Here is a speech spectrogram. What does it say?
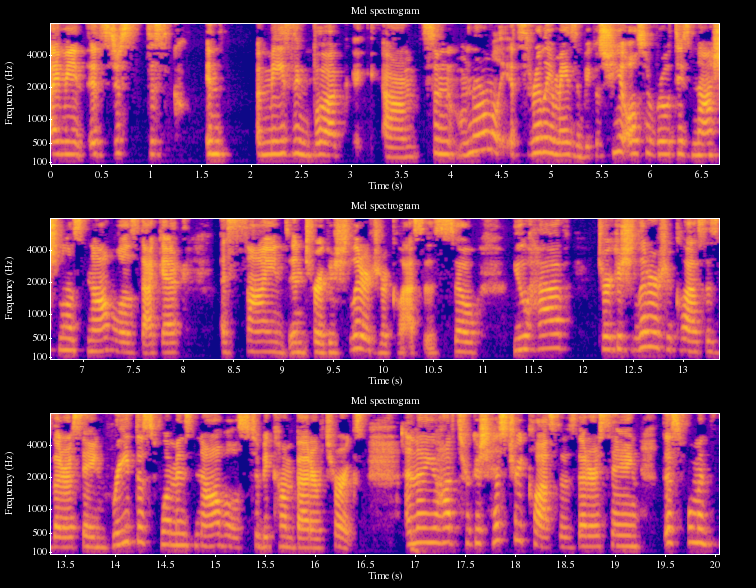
I mean, it's just this in, amazing book. Um, so normally it's really amazing because she also wrote these nationalist novels that get assigned in Turkish literature classes. So you have Turkish literature classes that are saying, read this woman's novels to become better Turks. And then you have Turkish history classes that are saying, this woman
